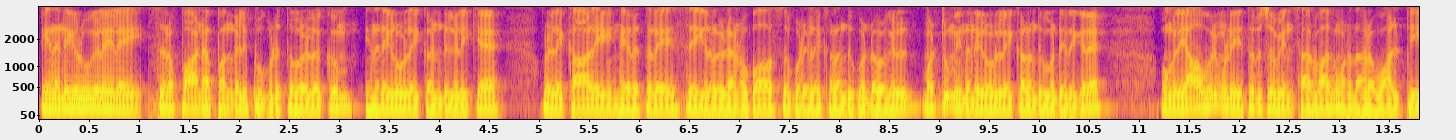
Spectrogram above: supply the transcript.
இந்த நிகழ்வுகளிலே சிறப்பான பங்களிப்பு கொடுத்தவர்களுக்கும் இந்த நிகழ்வுகளை கண்டுகளிக்க ஒருவேளை காலை நேரத்திலே சேகர அளவிலான உபவாச கொடைகளை கலந்து கொண்டவர்கள் மற்றும் இந்த நிகழ்வுகளை கலந்து கொண்டிருக்கிற உங்களை யாவரும் உடைய திருச்சபையின் சார்பாக மனதார வாழ்த்தி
